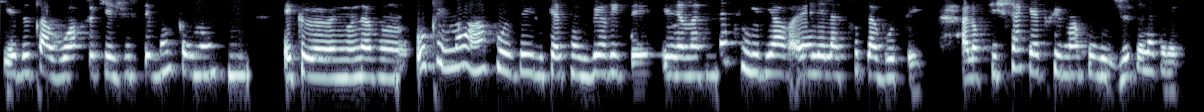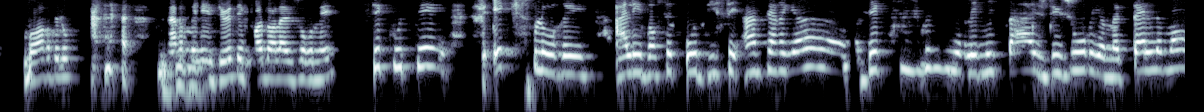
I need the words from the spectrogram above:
qui est de savoir ce qui est juste et bon pour nous et que nous n'avons aucunement imposé une quelconque vérité. Il y en a 7 milliards et elle est là toute la beauté. Alors si chaque être humain pouvait jeter la télé, boire de l'eau, fermer les yeux des fois dans la journée s'écouter, explorer, aller dans cette odyssée intérieure, découvrir les messages du jour, il y en a tellement.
